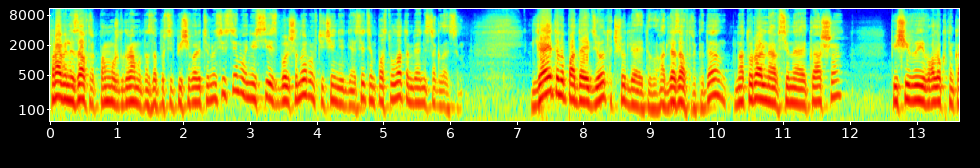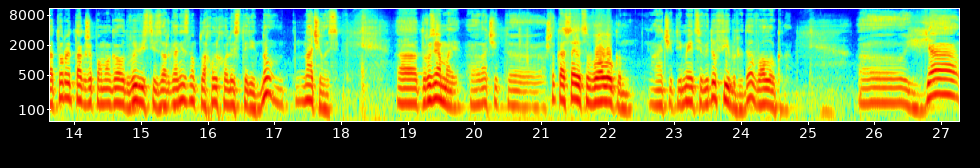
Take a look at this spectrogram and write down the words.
правильный завтрак поможет грамотно запустить пищеварительную систему и не сесть больше нормы в течение дня. С этим постулатом я не согласен. Для этого подойдет, что для этого? А для завтрака, да, натуральная овсяная каша – пищевые волокна которые также помогают вывести из организма плохой холестерин. Ну, началось. А, друзья мои, а, значит, э, что касается волокон, значит, имеется в виду фибры, да, волокна. А, я,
